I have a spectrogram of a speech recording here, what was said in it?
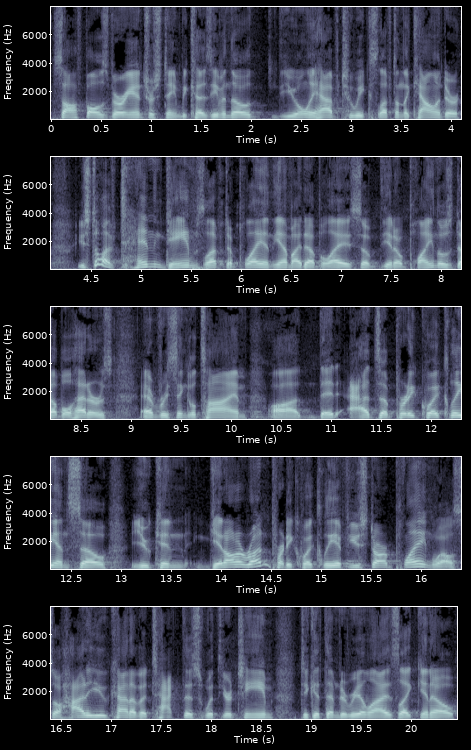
softball is very interesting because even though you only have two weeks left on the calendar, you still have 10 games left to play in the MIAA. So, you know, playing those double headers every single time, uh, it adds up pretty quickly, and so you can get on a run pretty quickly if you start playing well. So, how do you kind of attack this with your team to get them to realize, like, you know,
